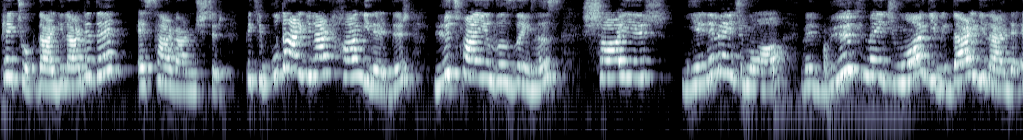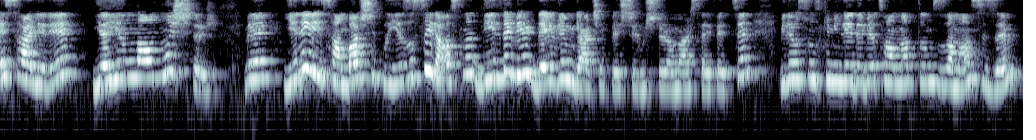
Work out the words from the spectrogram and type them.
Pek çok dergilerde de eser vermiştir. Peki bu dergiler hangileridir? Lütfen yıldızlayınız. Şair, Yeni Mecmua ve Büyük Mecmua gibi dergilerde eserleri yayınlanmıştır. Ve Yeni Lisan başlıklı yazısıyla aslında dilde bir devrim gerçekleştirmiştir Ömer Seyfettin. Biliyorsunuz ki Milli Edebiyatı anlattığımız zaman size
